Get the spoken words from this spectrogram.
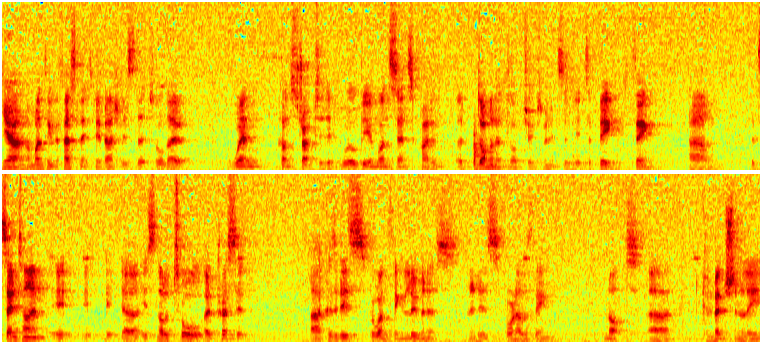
Yeah, and one thing that fascinates me about it is that although when constructed it will be in one sense quite a, a dominant object, I mean it's a, it's a big thing, um, at the same time it, it, it, uh, it's not at all oppressive because it is for one thing luminous and it is for another thing not uh, conventionally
